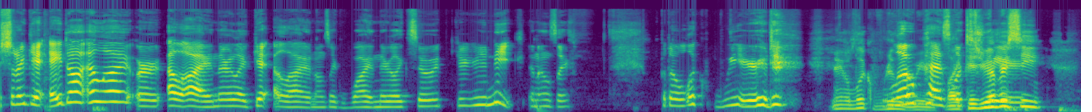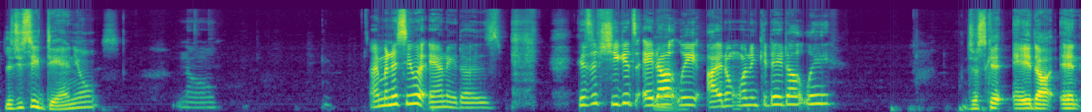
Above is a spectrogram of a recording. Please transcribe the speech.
should I get A dot Li or Li? And they're like, get Li. And I was like, why? And they're like, so you're unique. And I was like, but it'll look weird. It'll look really Lopez weird. Like, looks did you ever weird. see? Did you see Daniels? No. I'm gonna see what Annie does. Because if she gets A Yeah. dot Lee, I don't want to get A dot Lee. Just get A dot N.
